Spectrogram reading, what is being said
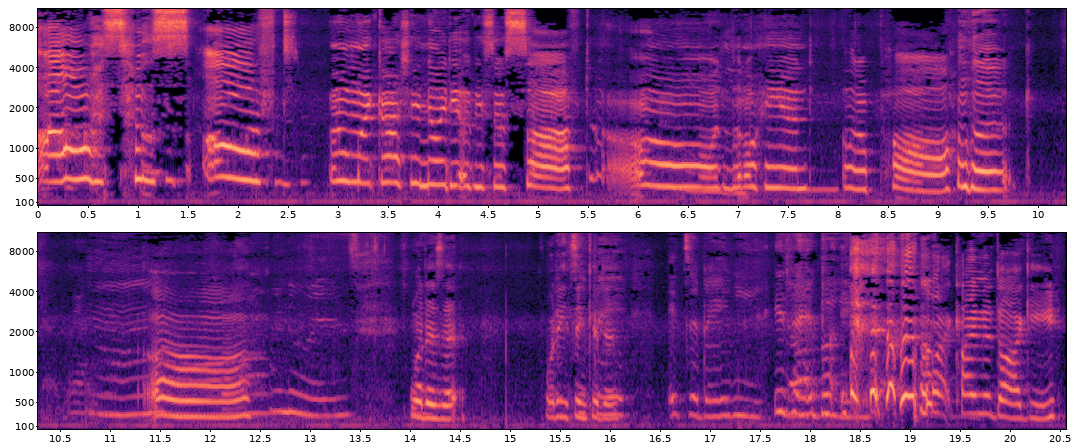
Oh, so soft. Oh my gosh, I had no idea it would be so soft. Oh, little hand, little paw. Oh. What is it? What do you think it's it a is? It's a baby. It's a baby. what kind of doggy?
